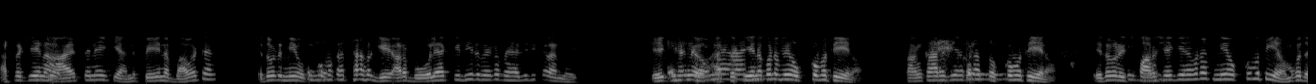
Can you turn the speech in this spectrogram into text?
අස කියන ආයතනය කියන්නේ පේන බවට. එතකොට මේ ඔක්කොම කතාව අර බෝලයක් විදිහට මේක පැහැදිලි කරන්න වෙයි. ඒ කියන්නේ අස කියනකොට මේ ඔක්කොම තියෙනවා. සංකාර කියනකොටත් ඔක්කොම තියෙනවා. එතකොට ස්පර්ශය කියනකොටත් මේ ඔක්කොම තියෙනවා. මොකද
